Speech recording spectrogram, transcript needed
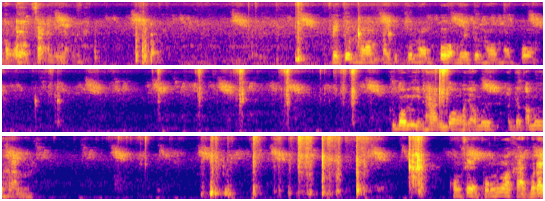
เอาออกซะอันนี้แหละ ใส่ต้นหอมไปทุกต้นหอมป้อมเหมือนต้นหอมหอมป้อมคือบอมีดหั่นบอเขาจะเอามือจะเอามือหั่นของเศษผงนัวขาดบ่ได้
